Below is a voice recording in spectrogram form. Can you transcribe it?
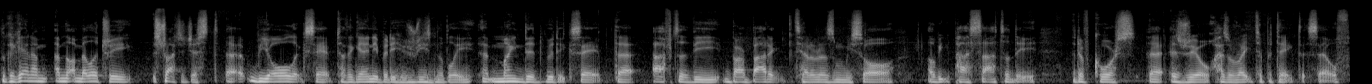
Look, again, I'm, I'm not a military strategist. Uh, we all accept, I think anybody who's reasonably minded would accept that after the barbaric terrorism we saw a week past Saturday, that of course uh, Israel has a right to protect itself.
